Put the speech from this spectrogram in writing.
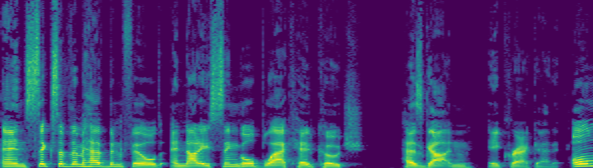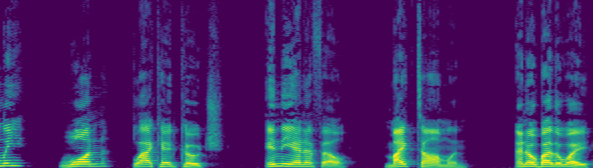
and six of them have been filled, and not a single black head coach has gotten a crack at it. Only one black head coach in the NFL, Mike Tomlin. And oh, by the way,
